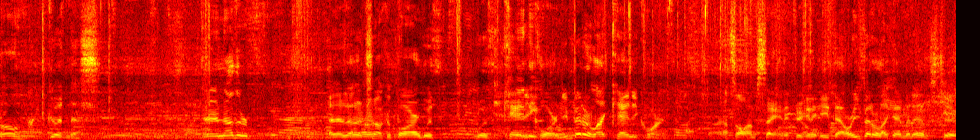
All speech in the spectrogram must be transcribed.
Oh my goodness. And another And another chocolate bar with with candy, Candy corn. corn. You better like candy corn. That's all I'm saying. If you're gonna eat that, or you better like M&Ms too.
